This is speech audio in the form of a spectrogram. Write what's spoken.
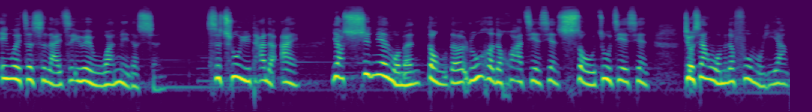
因为这是来自一位完美的神，是出于他的爱，要训练我们懂得如何的划界限，守住界限，就像我们的父母一样，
